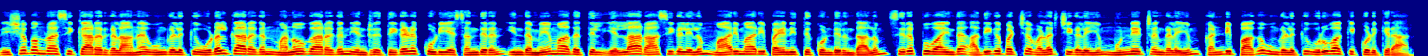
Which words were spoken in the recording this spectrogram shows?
ரிஷபம் ராசிக்காரர்களான உங்களுக்கு உடல்காரகன் மனோகாரகன் என்று திகழக்கூடிய சந்திரன் இந்த மே மாதத்தில் எல்லா ராசிகளிலும் மாறி மாறி பயணித்துக் கொண்டிருந்தாலும் சிறப்பு வாய்ந்த அதிகபட்ச வளர்ச்சிகளையும் முன்னேற்றங்களையும் கண்டிப்பாக உங்களுக்கு உருவாக்கிக் கொடுக்கிறார்.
